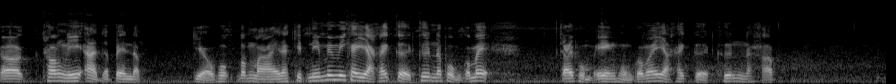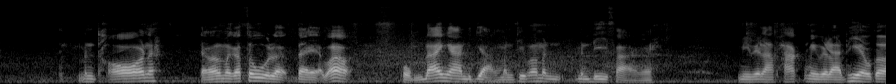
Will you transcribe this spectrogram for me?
ก็ช่องนี้อาจจะเป็นแบบเกี่ยวพวกต้นไม้นะ คลิปนี้ไม่มีใครอยากให้เกิดขึ้นนะ ผมก็ไม่ใจผมเองผมก็ไม่อยากให้เกิดขึ้นนะครับ มันท้อนะ แต่ว่ามันก็สู้แหละแต่ว่าผมได้งานอีกอย่างมันที่ว่ามันมันดีฝ่าไงมีเวลาพักมีเวลาเที่ยวก็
